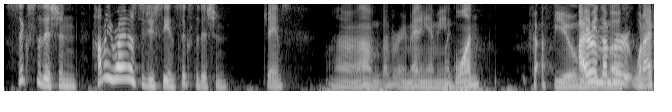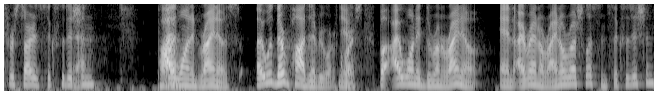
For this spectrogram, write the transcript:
sixth edition. How many Rhinos did you see in sixth edition, James? I don't know, not very many. I mean, Like one. A few. I remember when I first started sixth edition. I Pods. wanted rhinos. There were pods everywhere, of Yeah. course, but I wanted to run a rhino, and I ran a rhino rush list in sixth edition,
